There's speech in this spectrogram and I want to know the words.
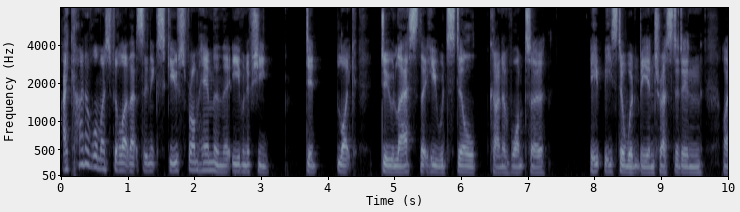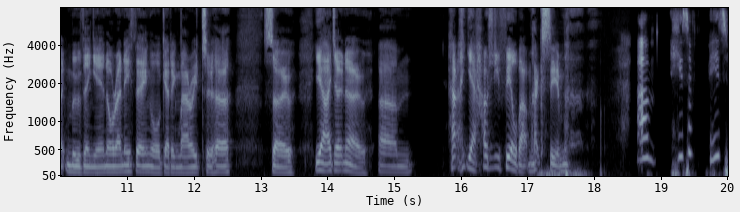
I kind of almost feel like that's an excuse from him, and that even if she did like do less, that he would still kind of want to he, he still wouldn't be interested in like moving in or anything or getting married to her. So yeah, I don't know. Um, how, yeah, how did you feel about Maxim? Um, he's a he's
